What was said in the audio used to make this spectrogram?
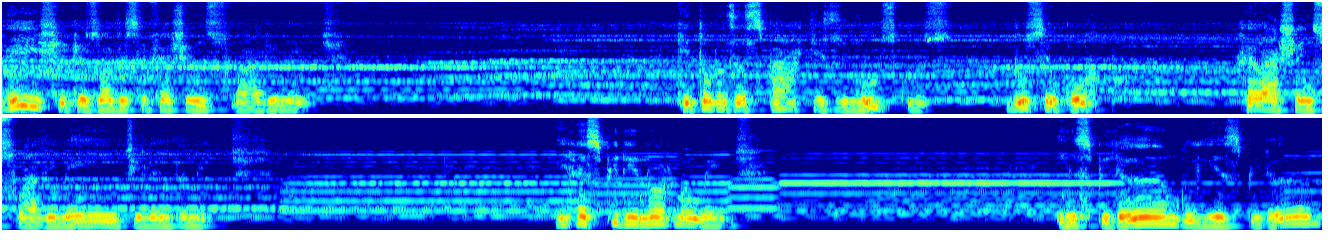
Deixe que os olhos se fechem suavemente. Que todas as partes e músculos do seu corpo relaxem suavemente e lentamente. E respire normalmente, inspirando e expirando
